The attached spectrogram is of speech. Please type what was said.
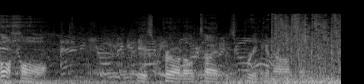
Oh, his prototype is freaking awesome.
